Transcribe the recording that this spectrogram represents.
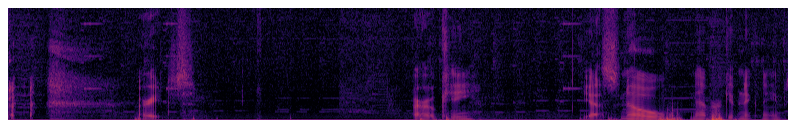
Alright. Are okay? Yes. No. Never give nicknames.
